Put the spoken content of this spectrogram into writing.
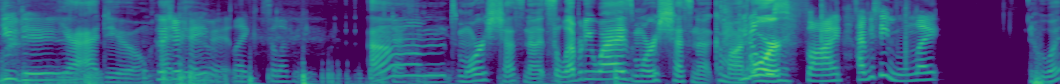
You do. yeah, I do. Who's I your do. favorite like celebrity? like, Um, Morris Chestnut. Celebrity wise, Morris Chestnut. Come on. You know or fine? Have you seen Moonlight? Who? What?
